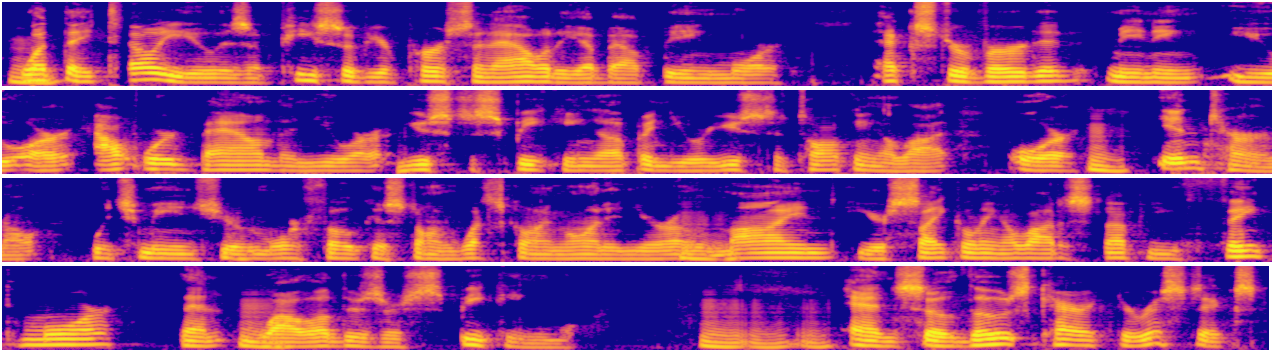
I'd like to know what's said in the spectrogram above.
Mm-hmm. What they tell you is a piece of your personality about being more extroverted, meaning you are outward bound and you are used to speaking up and you are used to talking a lot, or mm. internal, which means you're more focused on what's going on in your own mm. mind. You're cycling a lot of stuff. You think more than mm. while others are speaking more. Mm-mm-mm. And so those characteristics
